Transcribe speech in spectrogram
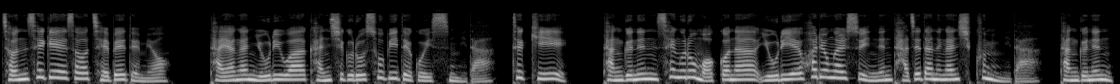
전 세계에서 재배되며 다양한 요리와 간식으로 소비되고 있습니다. 특히 당근은 생으로 먹거나 요리에 활용할 수 있는 다재다능한 식품입니다. 당근은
